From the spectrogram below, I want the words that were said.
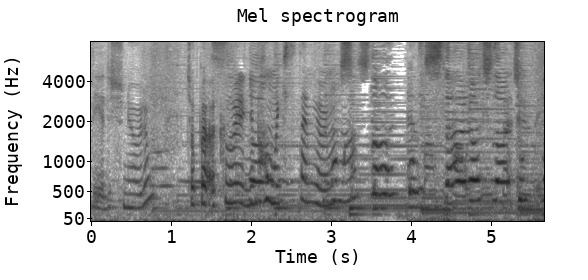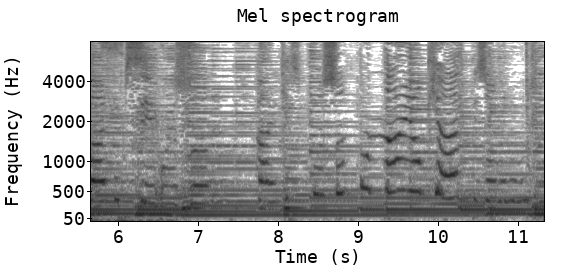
diye düşünüyorum. Çok da akıl verir gibi olmak istemiyorum ama Sızlar, polisler, açlar, toplar hepsi uyusun Herkes uyusun onlar yokken biz oluruz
